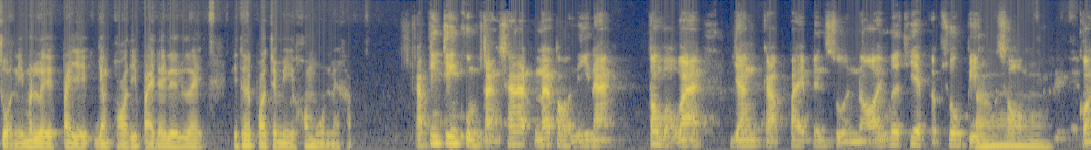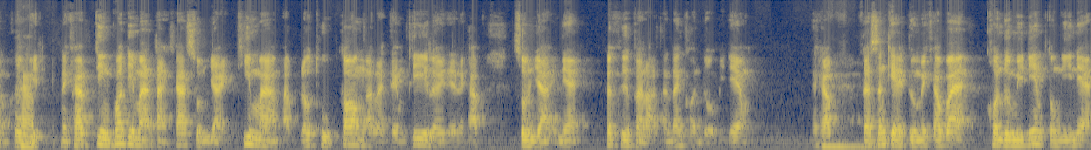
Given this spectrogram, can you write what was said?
ส่วนนี้มันเลยไปยังพอที่ไปได้เรื่อยๆพี่เทิดพอจะมีข้อมูลไหมครับ ครับจริง ๆ กลุ่มต่างชาติณตอนนี้นะ ต้องบอกว่ายังกลับไปเป็นส่วนน้อยเมื่อเทียบกับช่วงปีสองก่อนโควิดนะครับจริงเพราะดีมาต่างชาติส่วนใหญ่ที่มาแบบแล้วถูกต้องอะไรเต็มที่เลยเนี่ยนะครับ ส่วนใหญ่เนี่ยก็คือตลาดทางด้านคอนโดมิเนียมนะครับแต่สังเกตดูไหมครับว่าคอนโดมิเนียมตรงนี้เนี่ย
